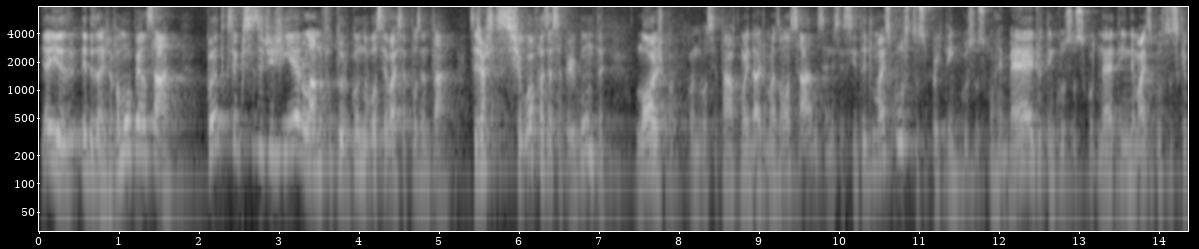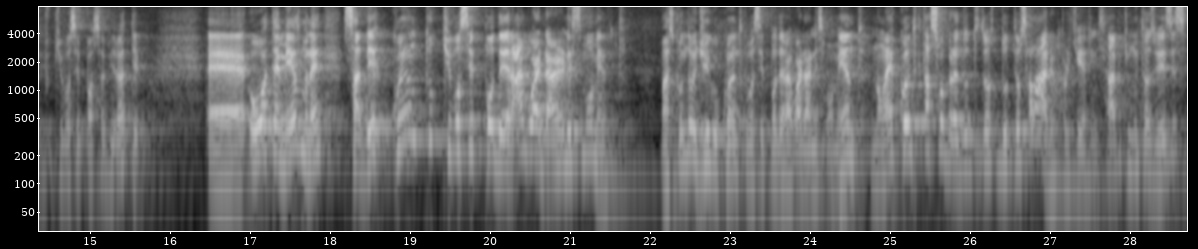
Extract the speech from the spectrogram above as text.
E aí, Elisângela, vamos pensar. Quanto que você precisa de dinheiro lá no futuro quando você vai se aposentar? Você já chegou a fazer essa pergunta? Lógico, quando você está com uma idade mais avançada, você necessita de mais custos, porque tem custos com remédio, tem custos, né, tem demais custos que, que você possa vir a ter. É, ou até mesmo, né, saber quanto que você poderá guardar nesse momento. Mas quando eu digo quanto que você poderá guardar nesse momento, não é quanto que está sobrando do, do, teu salário, porque a gente sabe que muitas vezes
